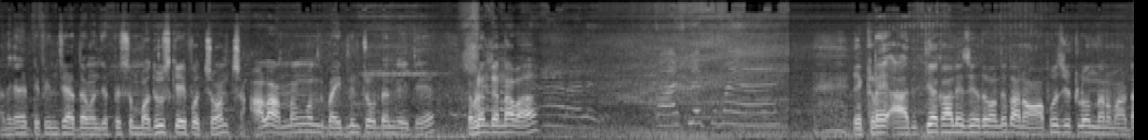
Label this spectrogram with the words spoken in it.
అందుకనే టిఫిన్ చేద్దామని చెప్పేసి మధుస్ కేఫ్ వచ్చాం. చాలా అందంగా ఉంది బయట నుంచి చూడడానికి అయితే. ఎప్పుడైనా తిన్నావా? ఇక్కడే ఆదిత్య కాలేజ్ ఏదో ఉంది దాని ఆపోజిట్లో ఉందన్నమాట.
